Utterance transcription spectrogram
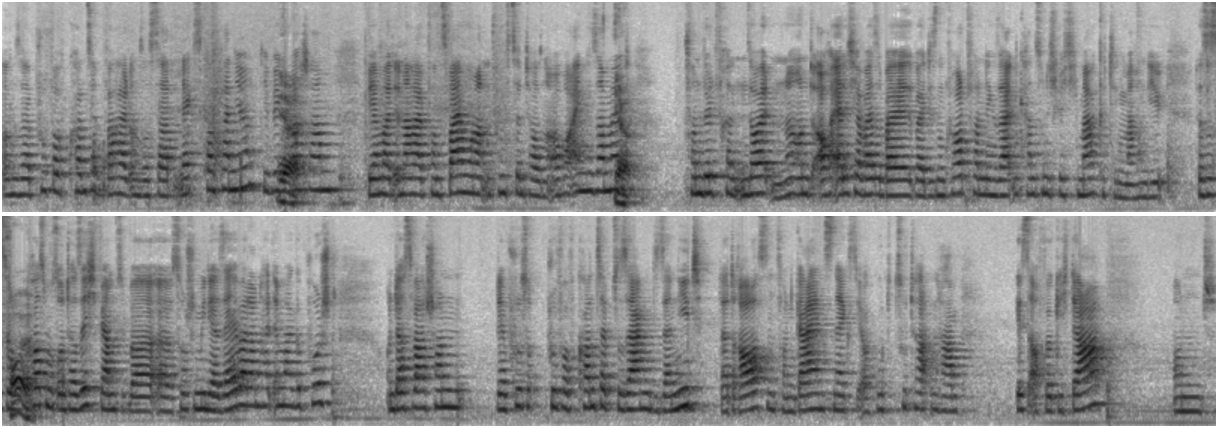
unser Proof of Concept war halt unsere Start Next Kampagne, die wir Ja. gemacht haben. Wir haben halt innerhalb von zwei Monaten 15.000 Euro eingesammelt. Ja. Von wildfremden Leuten. Ne? Und auch ehrlicherweise bei, bei diesen Crowdfunding-Seiten kannst du nicht richtig Marketing machen. Die, das ist so Voll. ein Kosmos unter sich. Wir haben es über äh, Social Media selber dann halt immer gepusht. Und das war schon der Proof of, Proof of Concept, zu sagen, dieser Need da draußen von geilen Snacks, die auch gute Zutaten haben, ist auch wirklich da. Und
